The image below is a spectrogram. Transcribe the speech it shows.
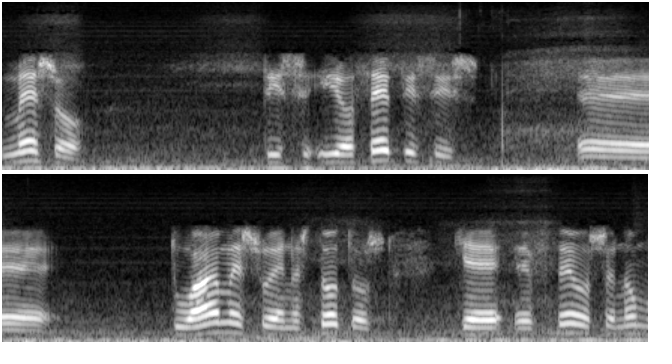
μέσω της υιοθέτησης ε, του άμεσου ενεστώτος και ευθέως ενόμου,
